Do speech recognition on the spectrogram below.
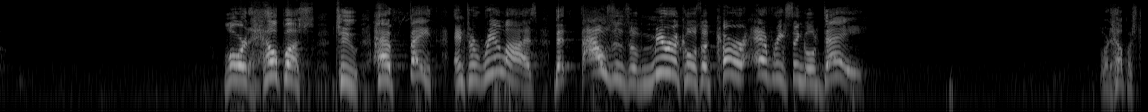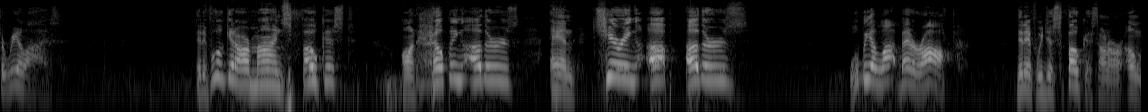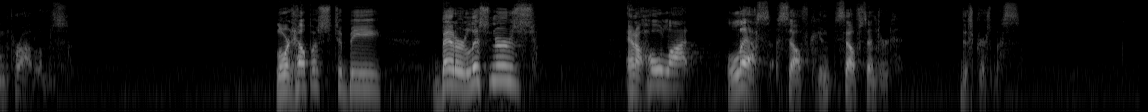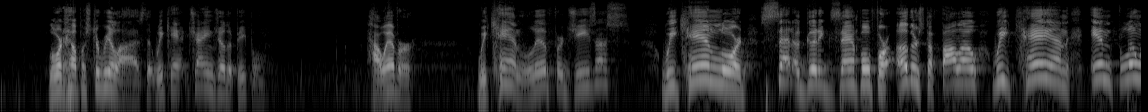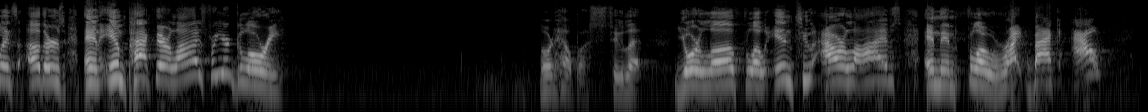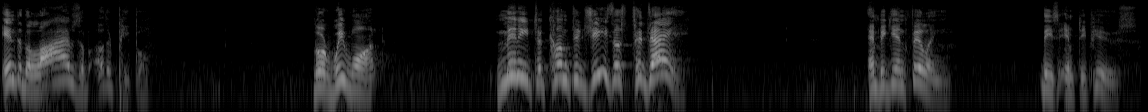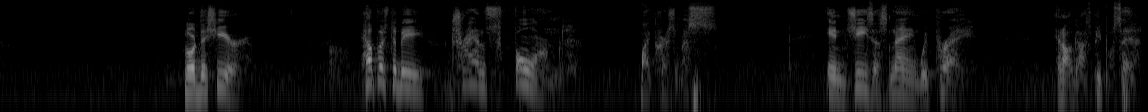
Lord, help us to have faith and to realize that thousands of miracles occur every single day. Lord, help us to realize that if we'll get our minds focused on helping others and cheering up others, we'll be a lot better off than if we just focus on our own problems. Lord, help us to be better listeners and a whole lot less self centered this Christmas. Lord, help us to realize that we can't change other people. However, we can live for Jesus we can, Lord, set a good example for others to follow. We can influence others and impact their lives for your glory. Lord, help us to let your love flow into our lives and then flow right back out into the lives of other people. Lord, we want many to come to Jesus today and begin filling these empty pews. Lord, this year, help us to be transformed by Christmas. In Jesus' name we pray. And all God's people said,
